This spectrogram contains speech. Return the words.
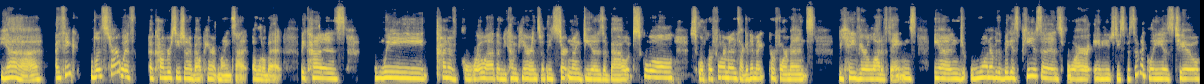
Yeah. I think let's start with a conversation about parent mindset a little bit because we kind of grow up and become parents with these certain ideas about school, school performance, academic performance, behavior, a lot of things. And one of the biggest pieces for ADHD specifically is to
